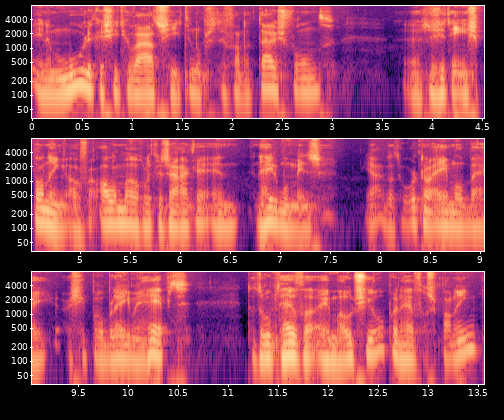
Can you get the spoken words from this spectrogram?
in een moeilijke situatie ten opzichte van het thuisfront. ze zitten in spanning over alle mogelijke zaken. En een heleboel mensen ja, dat hoort nou eenmaal bij als je problemen hebt. Dat roept heel veel emotie op en heel veel spanning.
